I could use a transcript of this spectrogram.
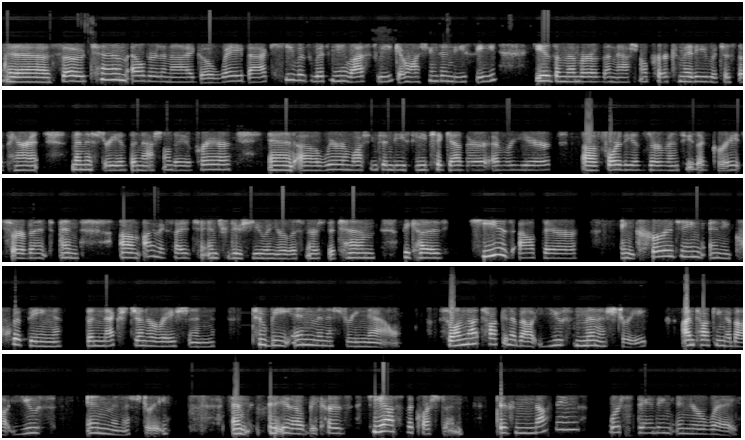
Yeah, so Tim Eldred and I go way back. He was with me last week in Washington, D.C. He is a member of the National Prayer Committee, which is the parent ministry of the National Day of Prayer. And uh, we're in Washington, D.C. together every year uh, for the observance. He's a great servant. And um, I'm excited to introduce you and your listeners to Tim because he is out there encouraging and equipping the next generation to be in ministry now. So I'm not talking about youth ministry. I'm talking about youth in ministry. And, you know, because he asked the question if nothing were standing in your way,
